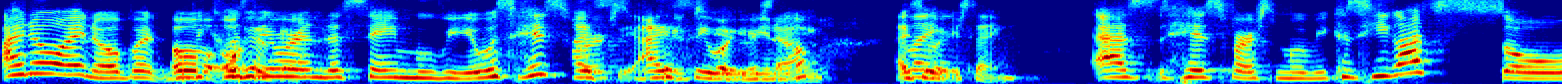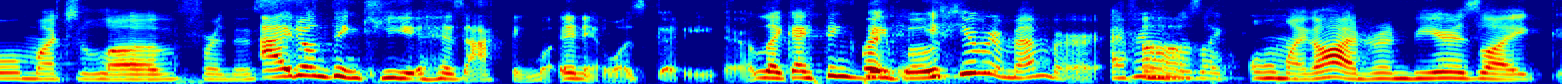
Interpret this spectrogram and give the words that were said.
I know, I know, but Oh, because okay, they were in the same movie, it was his I first. see, I see what you're you saying. know, I see what you're saying. As his first movie because he got so much love for this. I don't think he his acting in it was good either. Like I think they both if you remember, everyone Uh-huh. was like, "Oh my god, Ranbir is like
